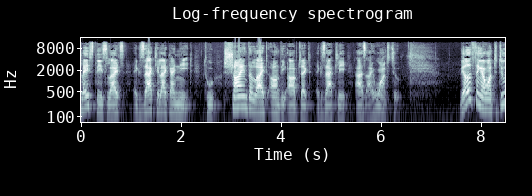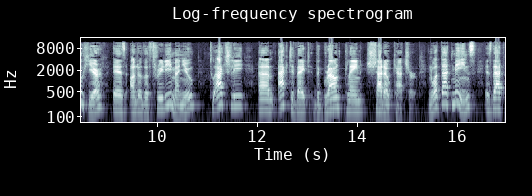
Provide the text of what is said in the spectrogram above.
place these lights exactly like I need to shine the light on the object exactly as I want to. The other thing I want to do here is under the 3D menu to actually um, activate the ground plane shadow catcher. And what that means is that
